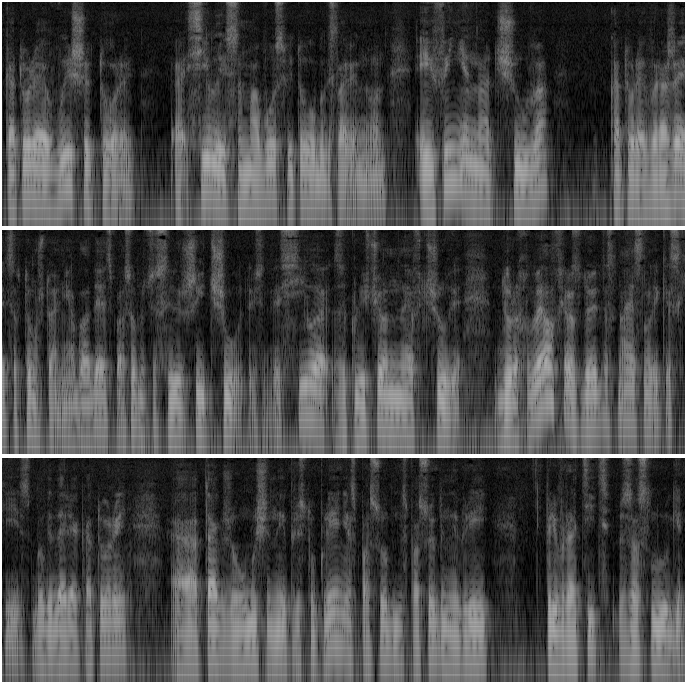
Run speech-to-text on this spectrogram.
которая выше Торы, силой самого святого благословенного он, Эйфинина Чува, которая выражается в том, что они обладают способностью совершить чу, то есть это сила, заключенная в чуве. Дурхвелхерс дуэтас найслайкесхис, благодаря которой а, также умышленные преступления способны, способен еврей превратить в заслуги.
